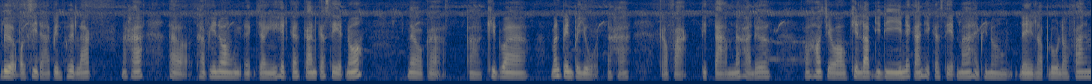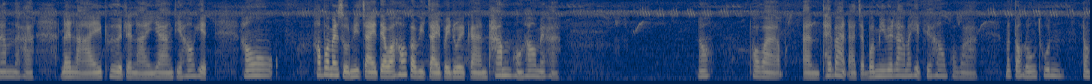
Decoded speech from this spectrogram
เลือกบักซีดาเป็นพืชหลักนะคะถ้าถ้าพี่น้องอย่ากเฮ็ดการเกษตรเนาะแล้วก็คิดว่ามันเป็นประโยชน์นะคะก็ฝากติดตามนะคะ เด้อเพราะเฮาจะเอาเคล็ดลับดีๆ ในการเฮ็ดเกษตรมาให้พี่น้องได้รับรู้รับฟังนํนะคะ หลายๆ พืชหลายๆอย่างที่เฮาเฮ็ดเฮาเฮาบ่แม่นศูนย์วิจัย แต่ว่าเฮาก็วิจัยไปโดยการทำของเฮาไหมคะเนาะ เพราะว่าอันไทยบ้านอาจจะบ่มีเวลามาเฮ็ดคือเฮาเพราะว่ามันต้องลงทุนต้อง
